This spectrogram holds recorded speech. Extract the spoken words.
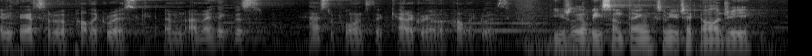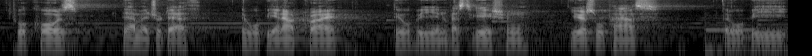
anything that's sort of a public risk. Um, I mean, I think this has to fall into the category of a public risk. Usually, there'll be something, some new technology, it will cause damage or death. There will be an outcry. There will be an investigation. Years will pass. There will be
